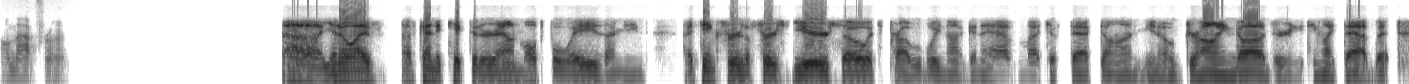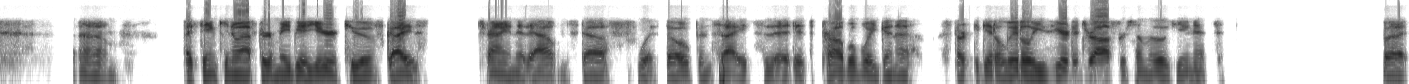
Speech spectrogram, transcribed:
on that front? Uh, you know, I've I've kind of kicked it around multiple ways. I mean, I think for the first year or so, it's probably not going to have much effect on, you know, drawing odds or anything like that. But um, I think, you know, after maybe a year or two of guys trying it out and stuff with the open sights, that it's probably going to start to get a little easier to draw for some of those units. But,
